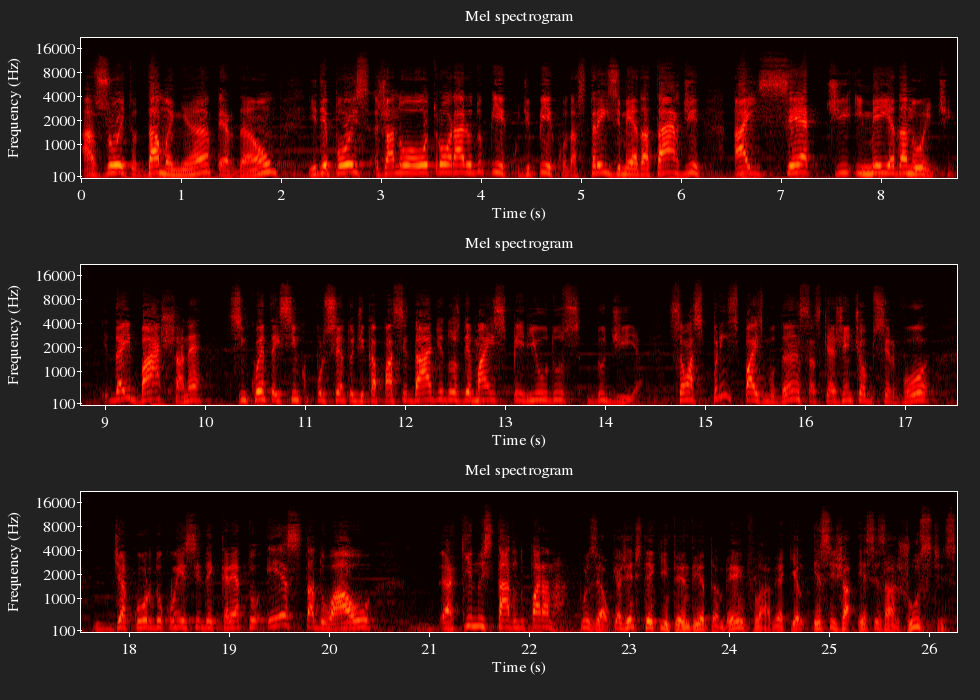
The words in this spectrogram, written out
às 8 da manhã, perdão, e depois já no outro horário do pico, de pico, das 3 e meia da tarde às 7 e meia da noite. E daí baixa, né? 55% de capacidade nos demais períodos do dia. São as principais mudanças que a gente observou de acordo com esse decreto estadual aqui no estado do Paraná. Pois é, o que a gente tem que entender também, Flávio, é que esse já- esses ajustes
